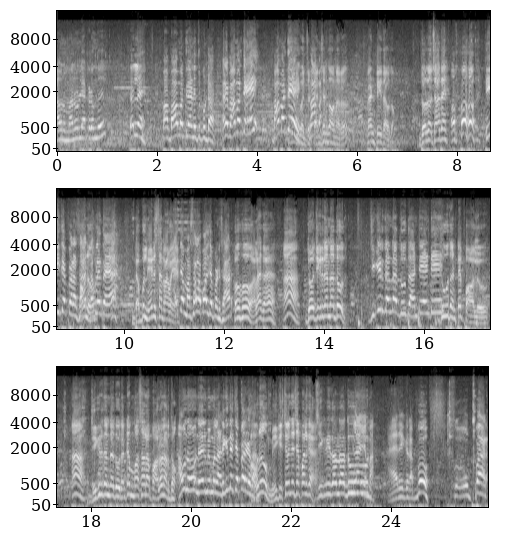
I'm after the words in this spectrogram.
అవును మన ఊళ్ళో ఎక్కడ ఉంది సర్లే మా బామర్తి గారిని ఎత్తుకుంటా. అరే బామర్తి బామర్తి కొంచెం టెన్షన్గా ఉన్నారు? రండి టీ తాగుదాం. దొరదో చాదే ఓహో, టీ చెప్పారా సార్. డబ్బులు ఎంతయ్యా? డబ్బులు నేను ఇస్తాను రావయ్యా. అయితే మసాలా పాలు చెప్పండి సార్. ఓహో అలాగా? ఆ. దో జిగిరిదందా దూద్? జిగిరి దందా దూద్ అంటే ఏంటి? దూద్ అంటే పాలు. ఆ, జిగిరిదందా దూద్ అంటే మసాలా పాలు అని అర్థం. అవును నేను మిమ్మల్ని అడిగిందే చెప్పారు కదా. అవును మీకు ఇష్టమైందే చెప్పాలిగా. ఇలా అయ్యమ్మా. అరే డబ్బు సూపర్.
